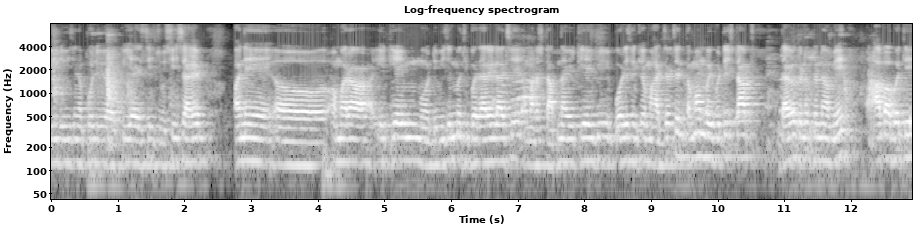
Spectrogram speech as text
બી ડિવિઝનના પોલી પીઆઈસી જોશી સાહેબ અને અમારા એટીઆઈ ડિવિઝનમાંથી પધારેલા છે. અમારા સ્ટાફના એટીઆઈ બી બોડી સંખ્યામાં હાજર છે અને તમામ વહીવટી સ્ટાફ ડ્રાઈવર કંડક્ટરને અમે આ બાબતે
